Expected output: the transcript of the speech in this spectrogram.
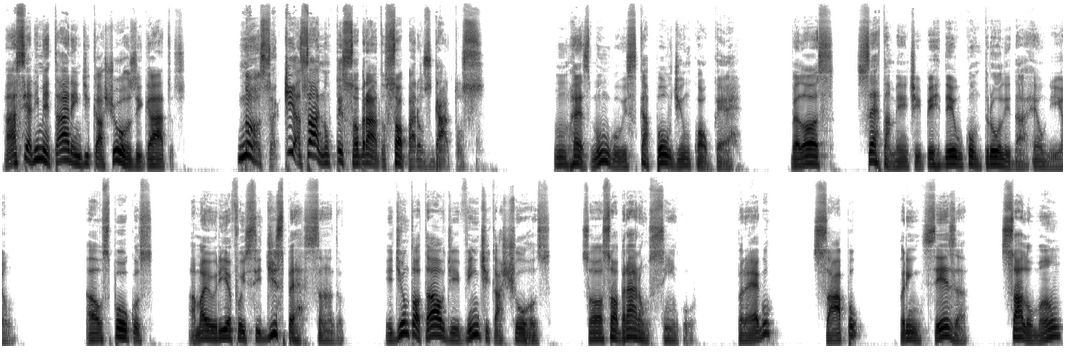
a se alimentarem de cachorros e gatos. Nossa, que azar não ter sobrado só para os gatos! Um resmungo escapou de um qualquer. Veloz certamente perdeu o controle da reunião. Aos poucos, a maioria foi se dispersando, e de um total de vinte cachorros, só sobraram cinco: Prego, Sapo, Princesa, Salomão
